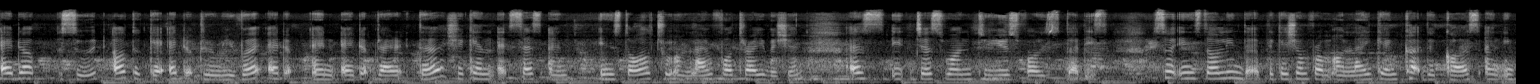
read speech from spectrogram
Adobe Suite, AutoCAD, Adobe Dreamweaver, Adobe, and Adobe Director, she can access and install through online for trial version, as it just want to use for studies. So installing the application from online can cut the cost and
